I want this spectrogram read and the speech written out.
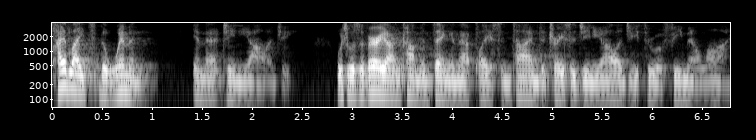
highlights the women in that genealogy, which was a very uncommon thing in that place and time to trace a genealogy through a female line.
